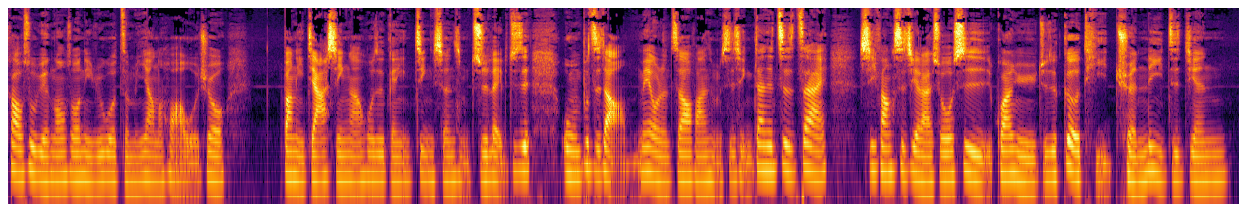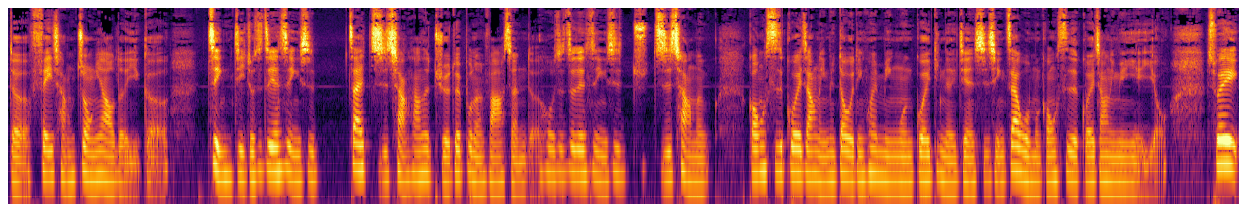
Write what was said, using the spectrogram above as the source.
告诉员工说，你如果怎么样的话，我就帮你加薪啊，或者给你晋升什么之类的。就是我们不知道，没有人知道发生什么事情。但是这在西方世界来说，是关于就是个体权利之间的非常重要的一个禁忌。就是这件事情是。在职场上是绝对不能发生的，或是这件事情是职场的公司规章里面都一定会明文规定的一件事情，在我们公司的规章里面也有。所以，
